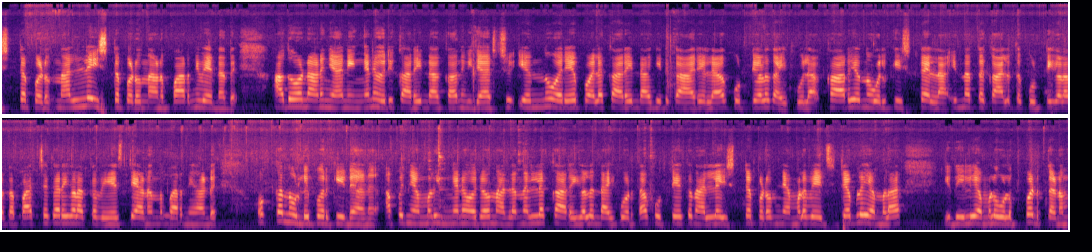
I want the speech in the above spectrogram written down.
ഇഷ്ടപ്പെടും നല്ല ഇഷ്ടപ്പെടും എന്നാണ് പറഞ്ഞു വരുന്നത്. അതുകൊണ്ടാണ് ഞാൻ ഇങ്ങനെ ഒരു കറി ഉണ്ടാക്കാമെന്ന് വിചാരിച്ചു. എന്നും ഒരേപോലെ കറി ഉണ്ടാക്കിയിട്ട് കാര്യമില്ല കുട്ടികൾ കഴിക്കൂല. കറിയൊന്നും ഓൽക്ക് ഇഷ്ടമല്ല. ഇന്നത്തെ കാലത്ത് കുട്ടികളൊക്കെ പച്ചക്കറികളൊക്കെ വേസ്റ്റ് ആണെന്ന് പറഞ്ഞുകൊണ്ട് ഒക്കെ നുള്ളി ഇടുകയാണ് അപ്പം നമ്മൾ ഇങ്ങനെ ഓരോ നല്ല നല്ല കറികൾ ഉണ്ടാക്കി കൊടുത്താൽ കുട്ടികൾക്ക് നല്ല ഇഷ്ടപ്പെടും. നമ്മൾ വെജിറ്റബിൾ നമ്മളെ ഇതിൽ നമ്മൾ ഉൾപ്പെടുത്തണം.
